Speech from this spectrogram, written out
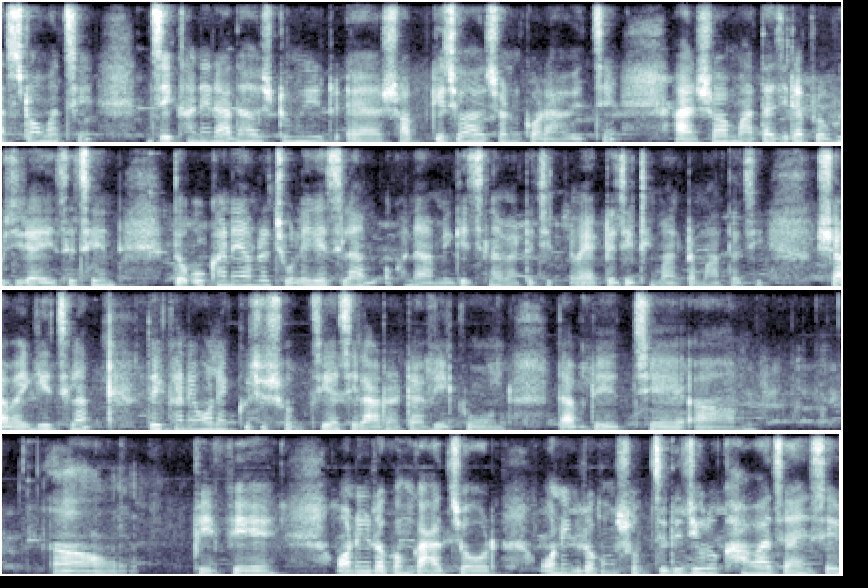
আশ্রম আছে, যেখানে রাধা অষ্টমীর সব কিছু আয়োজন করা হয়েছে। আর সব মাতাজিরা, প্রভুজিরা এসেছেন। তো ওখানে আমরা চলে গেছিলাম। ওখানে আমি গেছিলাম, একটা একটা জেঠিমা, একটা মাতাজি, সবাই গিয়েছিলাম। তো এখানে অনেক কিছু সবজি আছে, লাউডাঁটা, বেগুন, তারপরে হচ্ছে পেঁপে অনেক রকম গাজর, অনেক রকম সবজি দিয়ে যেগুলো খাওয়া যায় সেই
